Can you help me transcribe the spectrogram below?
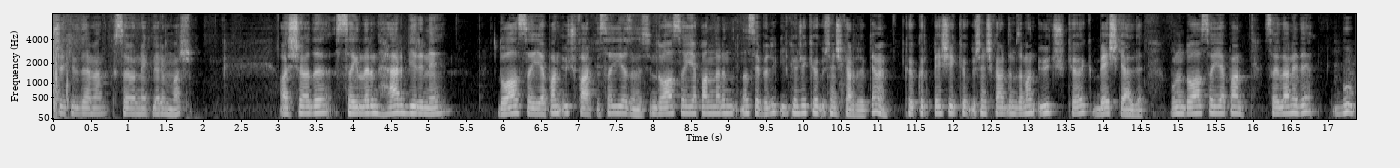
Şu şekilde hemen kısa örneklerim var. Aşağıda sayıların her birini doğal sayı yapan 3 farklı sayı yazınız. Şimdi doğal sayı yapanların nasıl yapıyorduk? İlk önce kök dışına çıkartıyorduk değil mi? Kök 45'i kök çıkardığım zaman 3 kök 5 geldi. Bunun doğal sayı yapan sayılar neydi? Bu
